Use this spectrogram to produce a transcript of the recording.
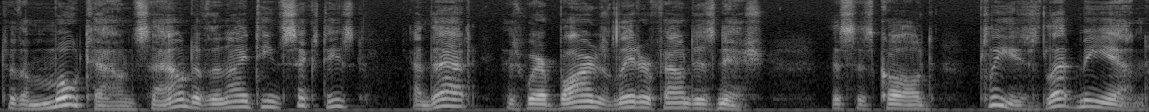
to the Motown sound of the 1960s, and that is where Barnes later found his niche. This is called Please Let Me In.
